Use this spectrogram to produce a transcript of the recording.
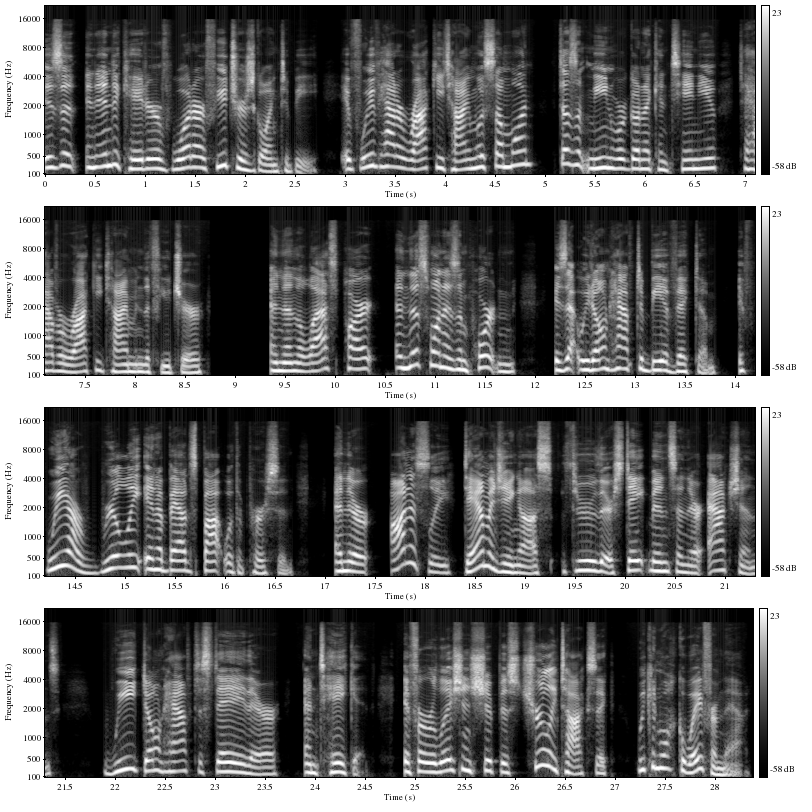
isn't an indicator of what our future is going to be. If we've had a rocky time with someone, it doesn't mean we're going to continue to have a rocky time in the future. And then the last part, and this one is important, is that we don't have to be a victim. If we are really in a bad spot with a person and they're honestly damaging us through their statements and their actions, we don't have to stay there and take it. If a relationship is truly toxic, we can walk away from that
